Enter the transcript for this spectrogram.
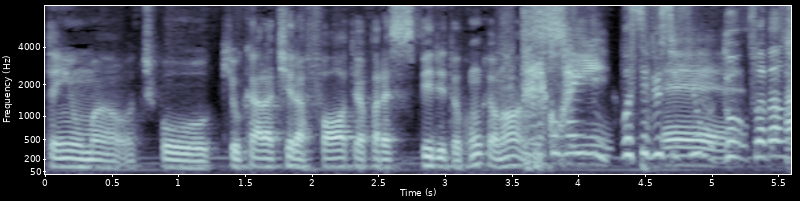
tem uma, tipo, que o cara tira foto e aparece espírito, como que é o nome? Cara, corre aí! Você viu esse é... filme do Fantasma?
